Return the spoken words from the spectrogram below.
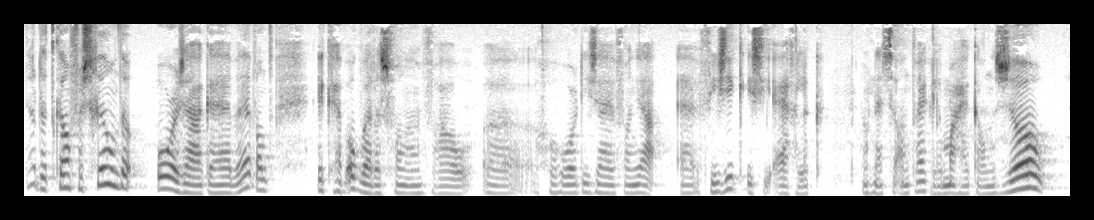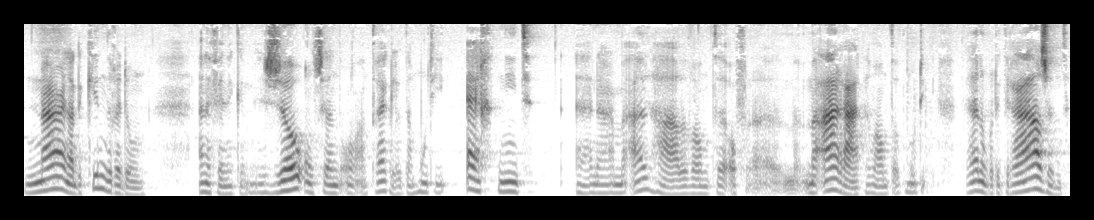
Nou, dat kan verschillende oorzaken hebben. Hè? Want ik heb ook wel eens van een vrouw uh, gehoord die zei van ja, uh, fysiek is hij eigenlijk nog net zo aantrekkelijk, maar hij kan zo naar naar de kinderen doen. En dan vind ik hem zo ontzettend onaantrekkelijk. Dan moet hij echt niet uh, naar me uithalen want, of me aanraken, want dat moet hij, dan word ik razend.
